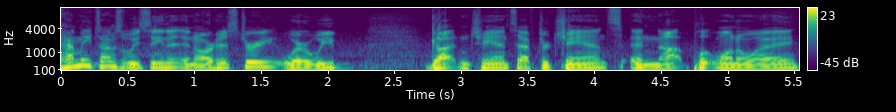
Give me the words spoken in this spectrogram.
how many times have we seen it in our history where we've gotten chance after chance and not put one away,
